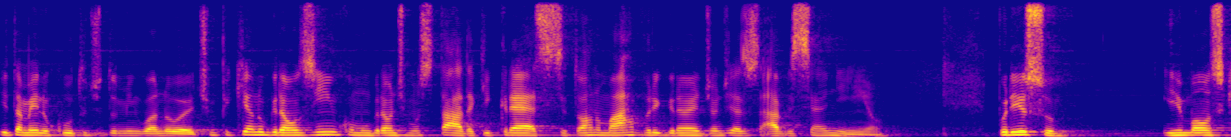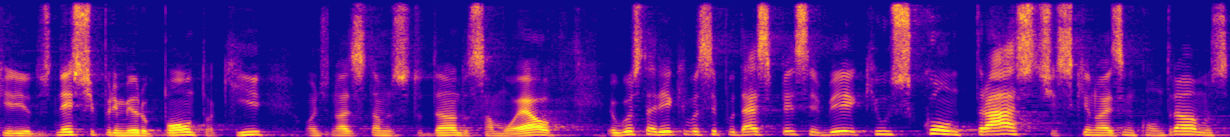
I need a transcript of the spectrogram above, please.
e também no culto de domingo à noite. Um pequeno grãozinho, como um grão de mostarda, que cresce, se torna uma árvore grande onde as aves se aninham. Por isso, irmãos queridos, neste primeiro ponto aqui, onde nós estamos estudando Samuel, eu gostaria que você pudesse perceber que os contrastes que nós encontramos,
